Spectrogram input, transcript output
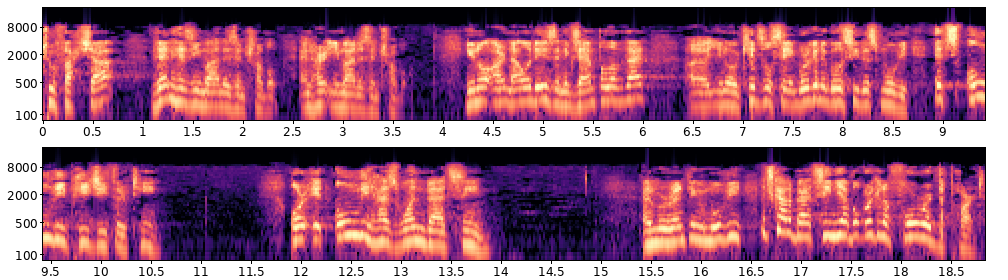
to fahsha, then his iman is in trouble. And her iman is in trouble. You know, our, nowadays, an example of that, uh, you know, kids will say, we're going to go see this movie. It's only PG-13. Or it only has one bad scene. And we're renting a movie, it's got a bad scene, yeah, but we're going to forward the part.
